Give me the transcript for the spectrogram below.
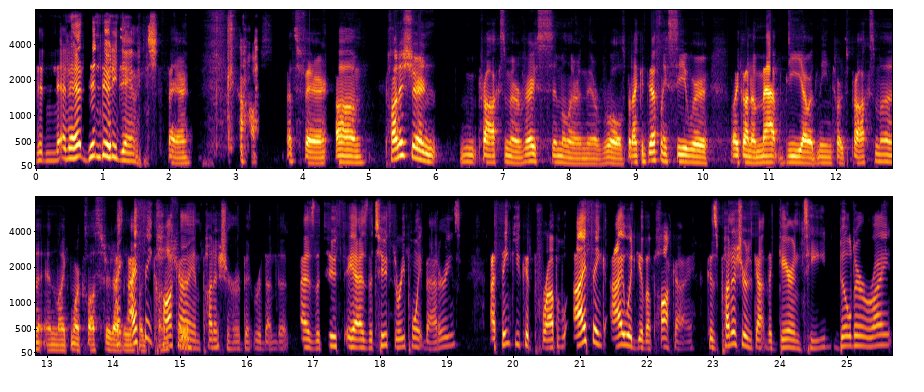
Didn't and it didn't do any damage. Fair. Gosh. That's fair. Um, Punisher and Proxima are very similar in their roles, but I could definitely see where, like on a map D, I would lean towards Proxima, and like more clustered, I, I'd lean I think Punisher. Hawkeye and Punisher are a bit redundant as the two yeah, as the two three point batteries. I think you could probably. I think I would give up Hawkeye because Punisher's got the guaranteed builder right.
